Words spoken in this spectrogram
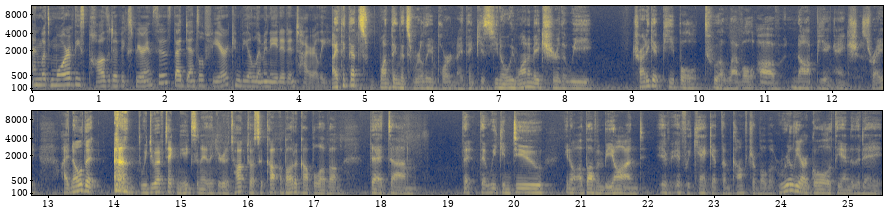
And with more of these positive experiences, that dental fear can be eliminated entirely. I think that's one thing that's really important. I think is, you know, we want to make sure that we try to get people to a level of not being anxious, right? I know that we do have techniques, and I think you're going to talk to us about a couple of them that um, that that we can do, you know, above and beyond if, if we can't get them comfortable. But really, our goal at the end of the day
